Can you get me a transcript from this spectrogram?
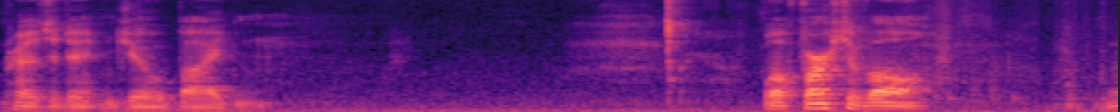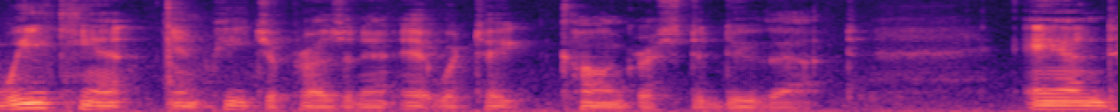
President Joe Biden? Well, first of all, we can't impeach a president. It would take Congress to do that. And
